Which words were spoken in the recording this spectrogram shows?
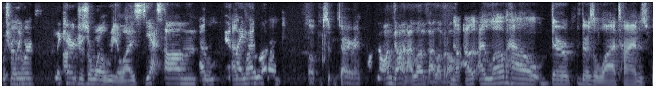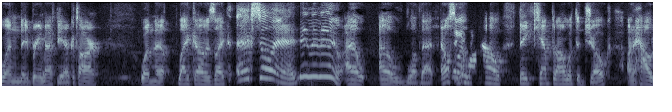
which really Mhm. works. the characters are well realized. Yes. Um, I, I like, I love. oh, sorry, Ryan. no, I'm done. I love, I love it all. No, I, I love how there. There's a lot of times when they bring back the air guitar, when the like I was like excellent. No, no, no. I I love that. And also I love how they kept on with the joke on how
